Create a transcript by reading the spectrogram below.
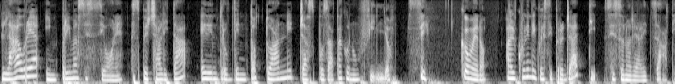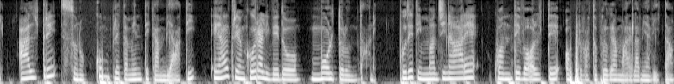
Laurea in prima sessione, specialità e dentro 28 anni già sposata con un figlio. Sì, come no. Alcuni di questi progetti si sono realizzati, altri sono completamente cambiati e altri ancora li vedo molto lontani. Potete immaginare quante volte ho provato a programmare la mia vita,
